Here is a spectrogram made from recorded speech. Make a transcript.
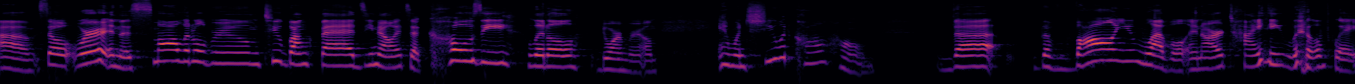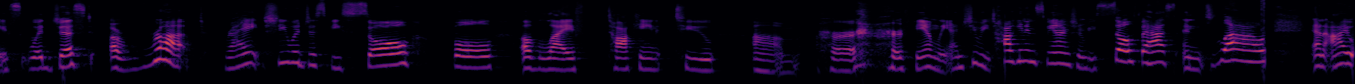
Um, so we're in this small little room, two bunk beds, you know, it's a cozy little dorm room. And when she would call home, the the volume level in our tiny little place would just erupt, right? She would just be so full of life talking to um, her her family, and she would be talking in Spanish and be so fast and loud. And I,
